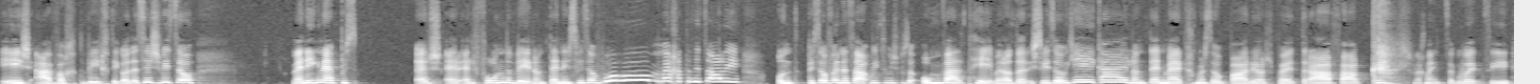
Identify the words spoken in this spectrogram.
ist einfach wichtig. Oder es ist wie so, wenn irgendetwas er, er, erfunden wird und dann ist es wie so, wir machen das jetzt alle. Und bei so vielen Sachen, wie zum Beispiel so Umweltthemen, oder ist es wie so, yeah, geil. Und dann merkt man so ein paar Jahre später, ah, fuck, ist vielleicht nicht so gut gewesen.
